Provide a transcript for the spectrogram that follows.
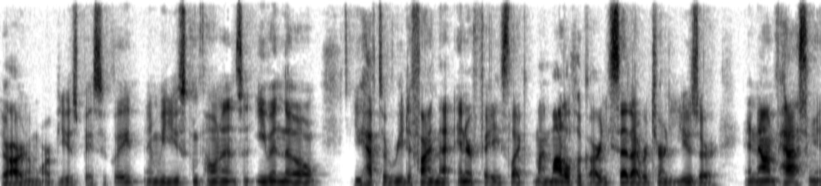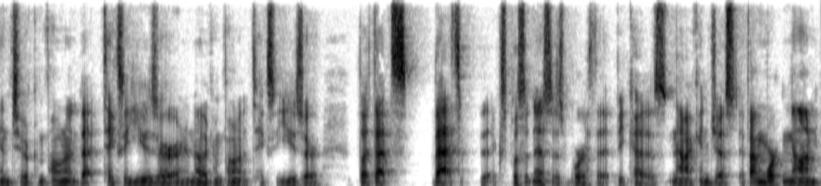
there are no more views basically and we use components and even though you have to redefine that interface like my model hook already said i return a user and now i'm passing it into a component that takes a user and another component that takes a user but that's that's the explicitness is worth it because now I can just if I'm working on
